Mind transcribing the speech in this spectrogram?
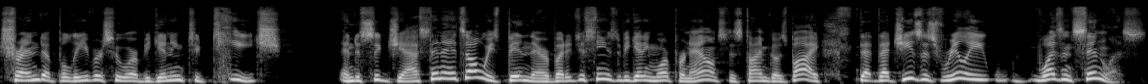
trend of believers who are beginning to teach and to suggest, and it's always been there, but it just seems to be getting more pronounced as time goes by, that, that Jesus really wasn't sinless.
